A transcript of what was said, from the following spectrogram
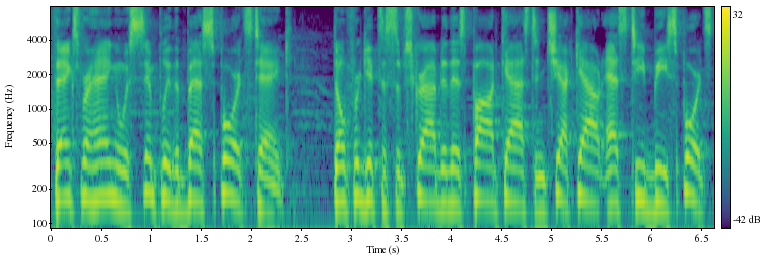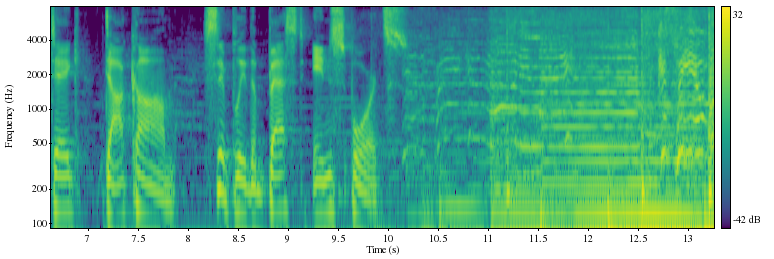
Thanks for hanging with Simply the Best Sports Take. Don't forget to subscribe to this podcast and check out stbsportstake.com. Simply the best in sports. We are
